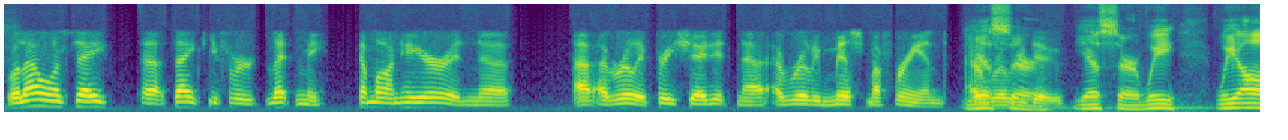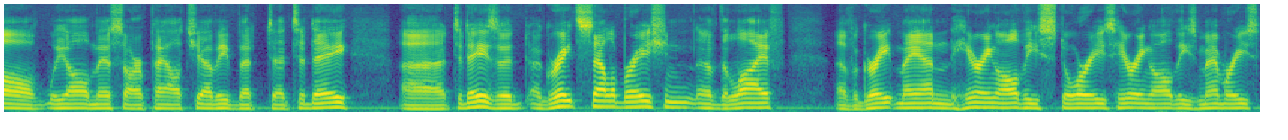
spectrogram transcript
well, I want to say uh, thank you for letting me come on here, and uh, I, I, really appreciate it, and I, I, really miss my friend. Yes, I really sir. do. Yes, sir. We we all we all miss our pal Chubby, but uh, today uh, today is a, a, great celebration of the life of a great man, hearing all these stories, hearing all these memories,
